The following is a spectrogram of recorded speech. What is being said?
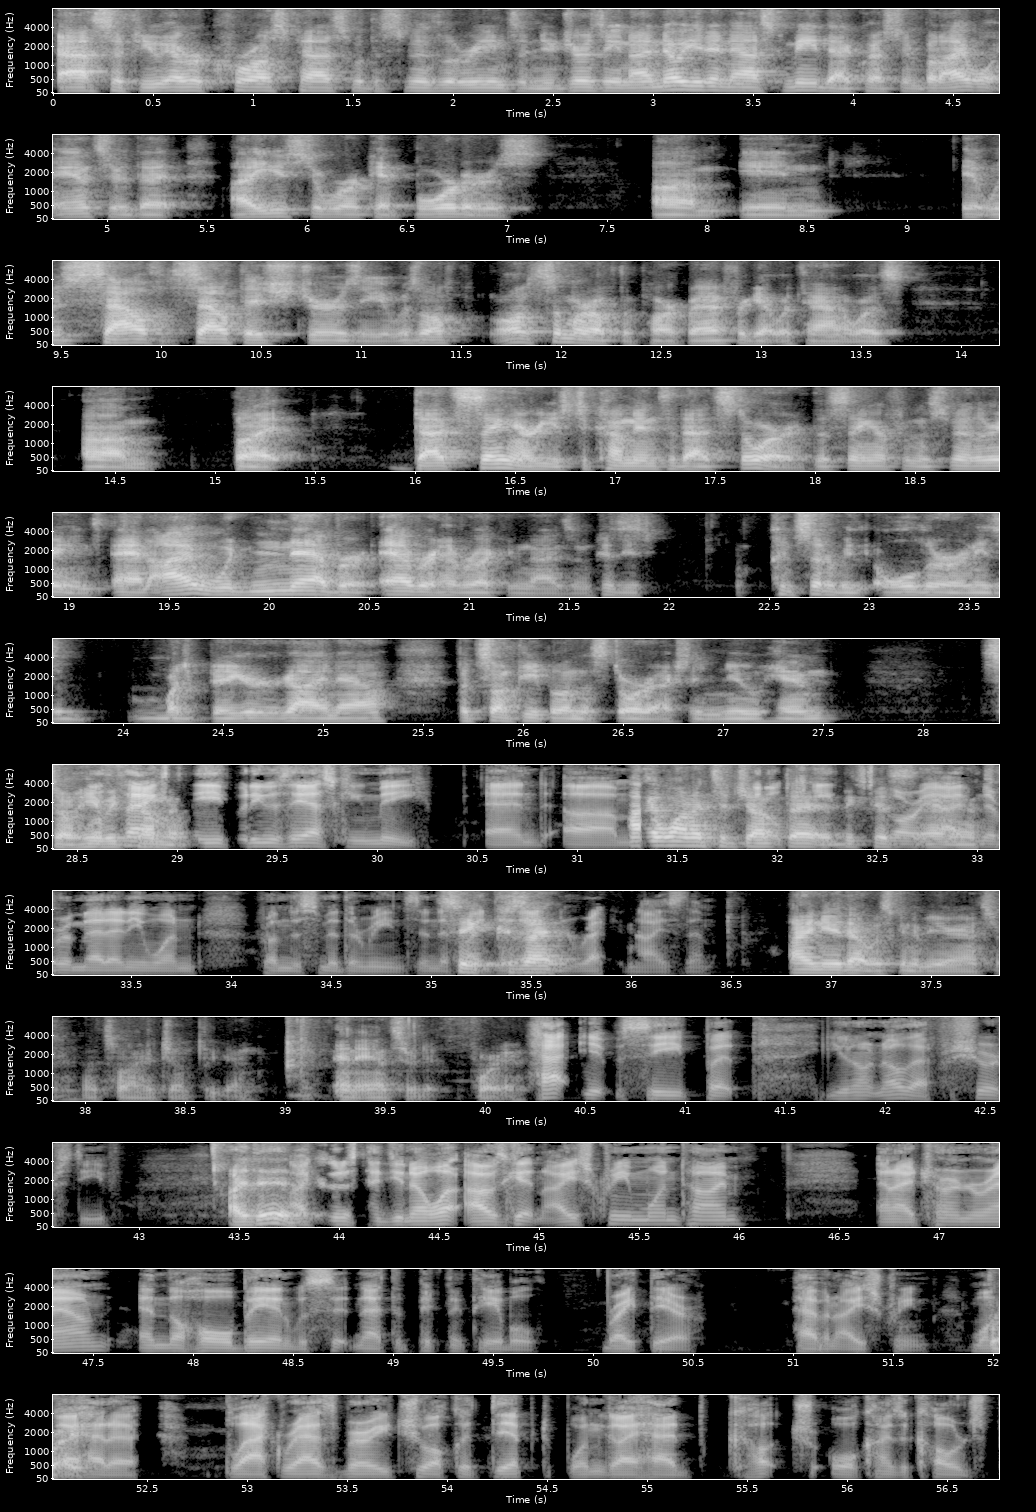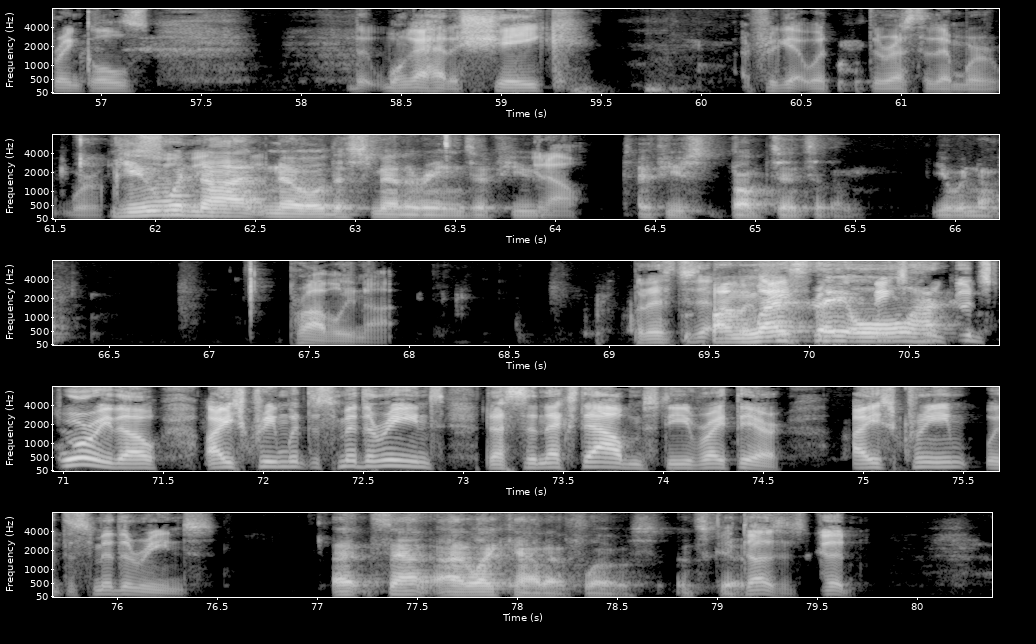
asked if you ever cross paths with the Smithereens in New Jersey, and I know you didn't ask me that question, but I will answer that. I used to work at Borders um, in it was south southish Jersey. It was off, off somewhere off the parkway. I forget what town it was, um, but that singer used to come into that store, the singer from the Smithereens, and I would never ever have recognized him because he's considerably older and he's a much bigger guy now. But some people in the store actually knew him so he well, would thanks, come. Steve, but he was asking me, and um, I wanted to jump in because sorry, I've never met anyone from the Smithereens, and if See, I did, I I- didn't recognize them. I knew that was going to be your answer. That's why I jumped again and answered it for you. Ha- you- see, but you don't know that for sure, Steve. I did. I could have said, you know what? I was getting ice cream one time, and I turned around, and the whole band was sitting at the picnic table right there, having ice cream. One guy had a black raspberry chocolate dipped. One guy had all kinds of colored sprinkles. The, one guy had a shake. I forget what the rest of them were. were you would not but, know the Smithereens if you, You know, if you bumped into them. You would not. probably not. But it's Unless they all for a good story though. Ice cream with the Smithereens. That's the next album, Steve, right there. Ice cream with the Smithereens. That I like how that flows. It's good. It does. It's good.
